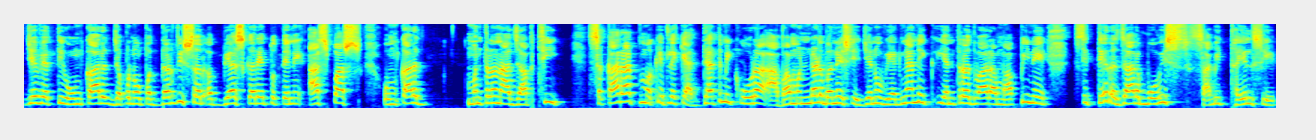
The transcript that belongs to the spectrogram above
જે વ્યક્તિ ઓમકાર જપનો પદ્ધતિસર અભ્યાસ કરે તો તેની આસપાસ ઓમકાર મંત્રના જાપથી સકારાત્મક એટલે કે આધ્યાત્મિક ઓરા આભા મંડળ બને છે, જેનું વૈજ્ઞાનિક યંત્ર દ્વારા માપીને સિત્તેર હજાર બોવીસ સાબિત થયેલ છે.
